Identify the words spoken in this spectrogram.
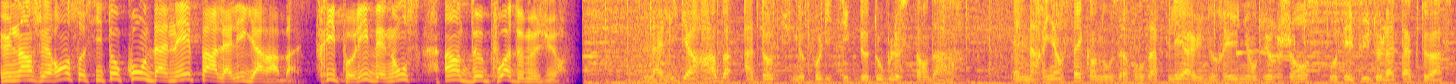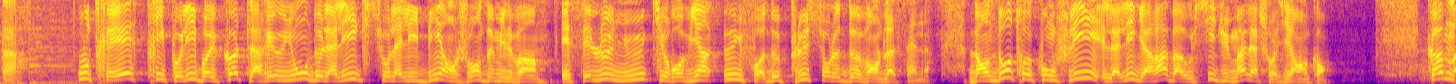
Une ingérence aussitôt condamnée par la Ligue arabe. Tripoli dénonce un deux poids, deux mesures. La Ligue arabe adopte une politique de double standard. Elle n'a rien fait quand nous avons appelé à une réunion d'urgence au début de l'attaque de Haftar. Outré, Tripoli boycotte la réunion de la Ligue sur la Libye en juin 2020. Et c'est l'ONU qui revient une fois de plus sur le devant de la scène. Dans d'autres conflits, la Ligue arabe a aussi du mal à choisir un camp comme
